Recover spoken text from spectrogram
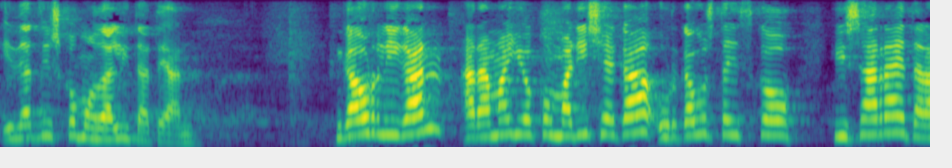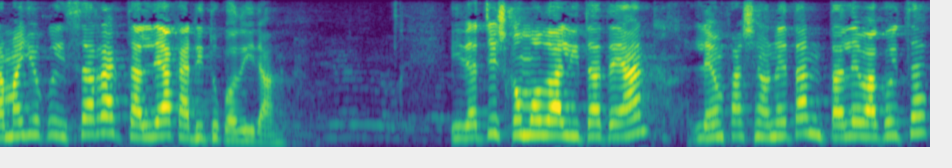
idatzizko modalitatean. Gaur ligan, Aramaioko Mariseka, Urkabuztaizko Izarra eta Aramaioko Izarrak taldeak arituko dira. Idatzizko modalitatean, lehen fase honetan, talde bakoitzak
